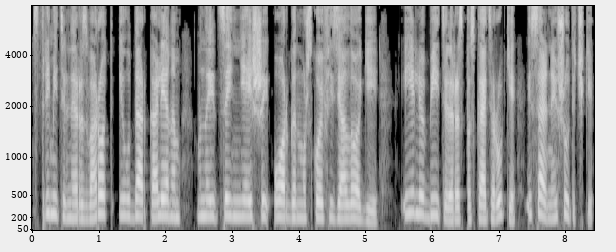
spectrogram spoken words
стремительный разворот и удар коленом в наиценнейший орган мужской физиологии. И любитель распускать руки и сальные шуточки,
